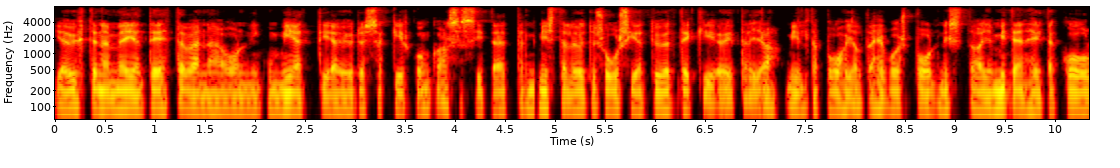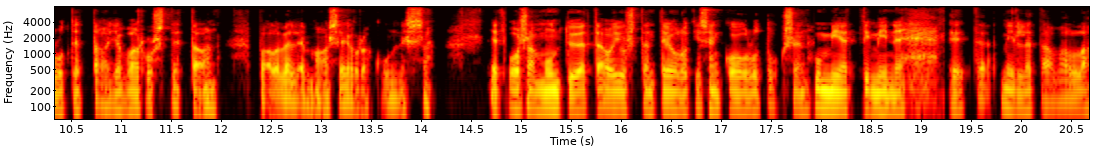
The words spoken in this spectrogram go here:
Ja yhtenä meidän tehtävänä on niin kuin miettiä yhdessä kirkon kanssa sitä, että mistä löytyisi uusia työntekijöitä ja miltä pohjalta he voisivat ponnistaa ja miten heitä koulutetaan ja varustetaan palvelemaan seurakunnissa. Et osa mun työtä on just tämän teologisen koulutuksen miettiminen, että millä tavalla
